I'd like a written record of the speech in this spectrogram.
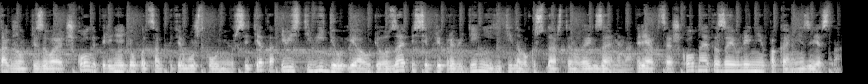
Также он призывает школы перенять опыт Санкт-Петербургского университета и вести видео и аудиозаписи при проведении единого государственного экзамена. Реакция школ на это заявление пока неизвестна.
